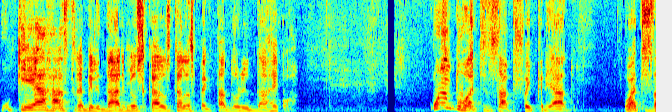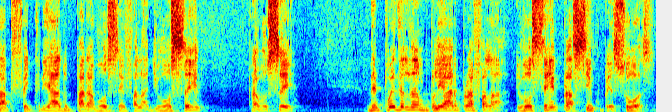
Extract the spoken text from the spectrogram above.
O que é a rastreabilidade, meus caros telespectadores da Record? Quando o WhatsApp foi criado, o WhatsApp foi criado para você falar de você para você. Depois eles ampliaram para falar de você para cinco pessoas.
